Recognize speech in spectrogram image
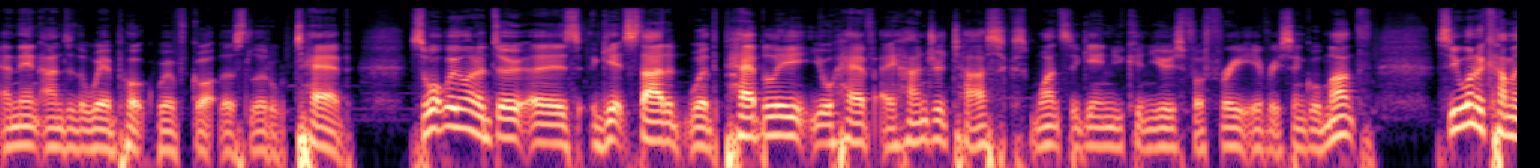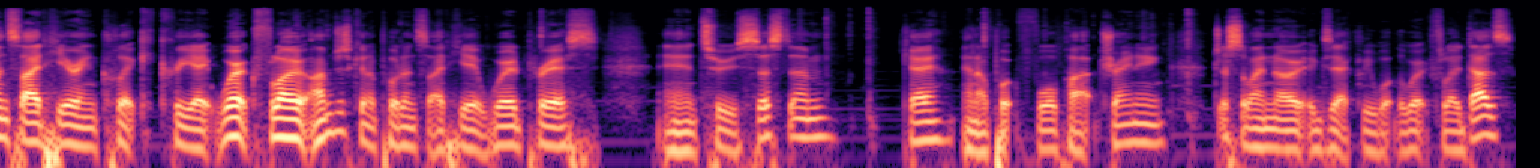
and then under the webhook we've got this little tab so what we want to do is get started with Pabbly you'll have a hundred tasks once again you can use for free every single month so you want to come inside here and click create workflow. I'm just going to put inside here WordPress and to Systeme. Okay. And I'll put four part training just so I know exactly what the workflow does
